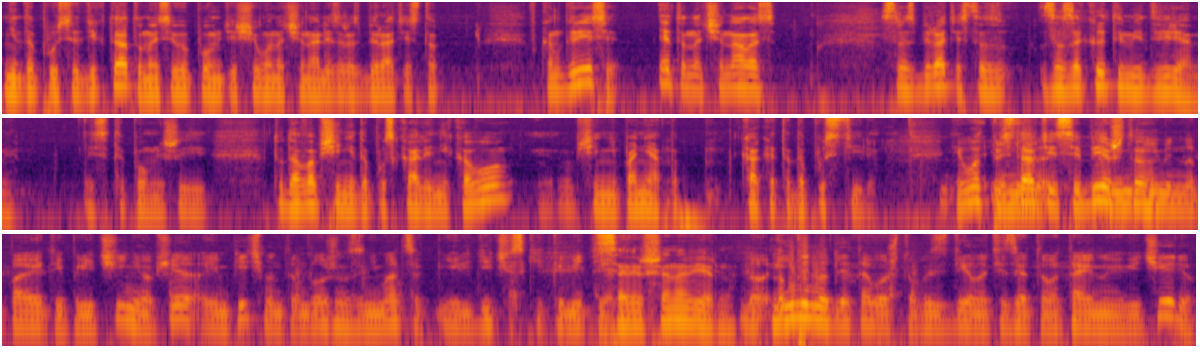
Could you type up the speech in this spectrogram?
не допустят диктату, но если вы помните, с чего начинались разбирательства в Конгрессе, это начиналось с разбирательства за закрытыми дверями если ты помнишь, и туда вообще не допускали никого, вообще непонятно, как это допустили. И вот представьте именно, себе, что... Именно по этой причине вообще импичментом должен заниматься юридический комитет. Совершенно верно. Но, Но именно для того, чтобы сделать из этого тайную вечерю,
